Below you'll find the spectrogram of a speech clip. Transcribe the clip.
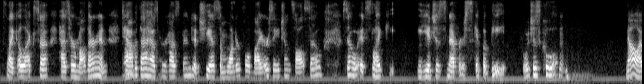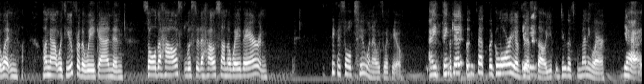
it's like alexa has her mother and tabitha has her husband and she has some wonderful buyers agents also. So it's like you just never skip a beat which is cool. No i went and hung out with you for the weekend and sold a house listed a house on the way there and I think I sold two when I was with you. I think but that's, the, that's the glory of this, was, though. You could do this from anywhere. Yeah,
